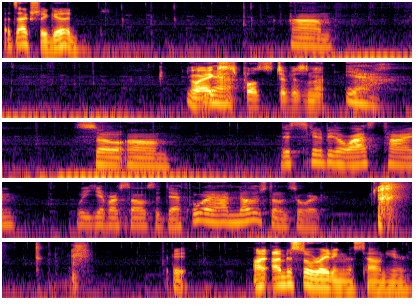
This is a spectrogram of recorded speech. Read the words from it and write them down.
That's actually good. Um, Your X Yeah. is positive, isn't it? yeah. So, um, this is gonna be the last time we give ourselves a death. Oh, I got another stone sword. I, I'm still raiding this town here.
